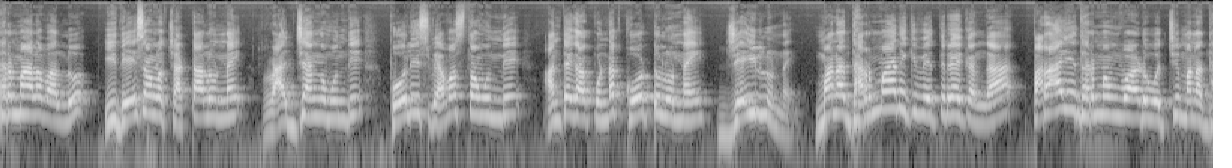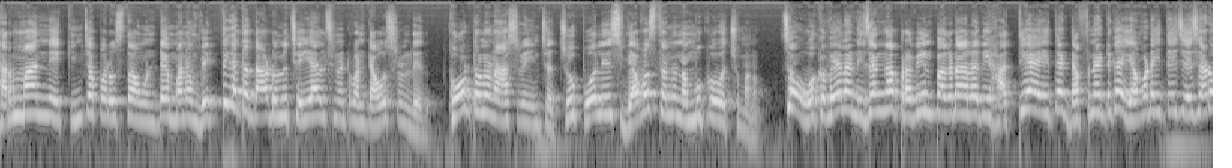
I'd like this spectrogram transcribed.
ధర్మాల వాళ్ళు ఈ దేశంలో చట్టాలు ఉన్నాయి రాజ్యాంగం ఉంది పోలీస్ వ్యవస్థ ఉంది. అంతేకాకుండా కోర్టులు ఉన్నాయి జైళ్ళు ఉన్నాయి మన ధర్మానికి వ్యతిరేకంగా పరాయి ధర్మం వాడు వచ్చి మన ధర్మాన్ని కించపరుస్తూ ఉంటే మనం వ్యక్తిగత దాడులు చేయాల్సినటువంటి అవసరం లేదు. కోర్టులను ఆశ్రయించవచ్చు పోలీస్ వ్యవస్థను నమ్ముకోవచ్చు మనం. సో ఒకవేళ నిజంగా ప్రవీణ్ పగడాలది హత్య అయితే డెఫినెట్గా ఎవడైతే చేశాడో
